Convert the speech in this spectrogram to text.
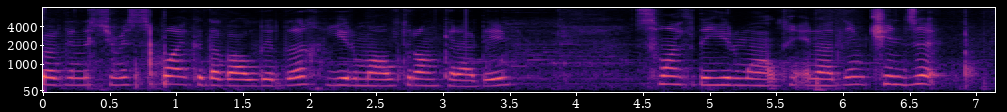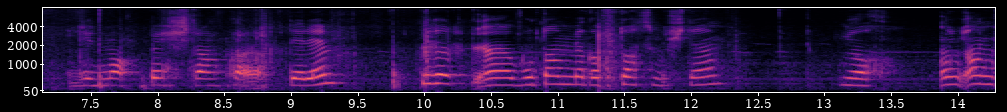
gördüyünüz kimi Spike'ı da qaldırdıq. 26 rank elədim. Spike'ı da 26 elədim. İkinci 25 rank karakterim. Bir də e, buradan mega kutu açmışdım. Yox. 10, 10,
